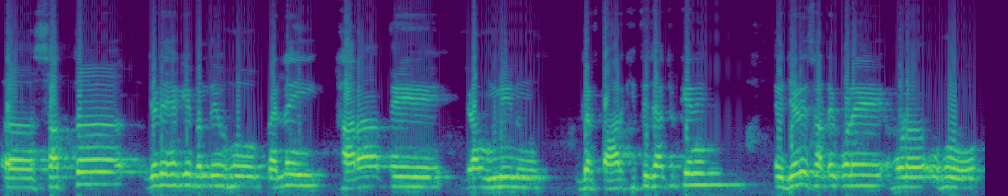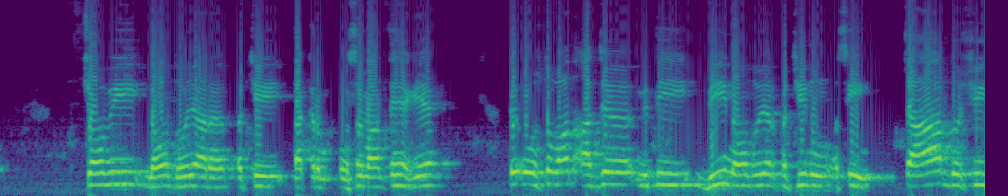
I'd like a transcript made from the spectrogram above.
ਅਹ, ਸੱਤ ਜਿਹੜੇ ਹੈਗੇ ਬੰਦੇ ਉਹ ਪਹਿਲਾਂ ਹੀ 18 ਤੇ ਜਿਹੜਾ 19 ਨੂੰ ਗ੍ਰਿਫਤਾਰ ਕੀਤੇ ਜਾ ਚੁੱਕੇ ਨੇ। ਤੇ ਜਿਹੜੇ ਸਾਡੇ ਕੋਲੇ ਹੁਣ ਉਹ 24 9 2025 ਤੱਕ ਪੁਲਿਸ ਰਿਮਾਂਡ ਤੇ ਹੈਗੇ ਆ, ਤੇ ਉਸ ਤੋਂ ਬਾਅਦ ਅੱਜ ਮਿਤੀ 20 9 2025 ਨੂੰ ਅਸੀਂ ਚਾਰ ਦੋਸ਼ੀ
